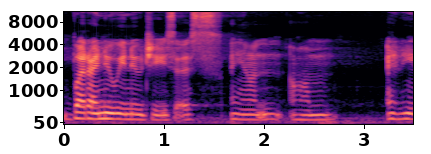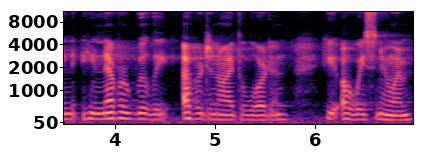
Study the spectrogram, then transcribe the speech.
but I knew he knew Jesus, and um, and he he never really ever denied the Lord, and he always knew him.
